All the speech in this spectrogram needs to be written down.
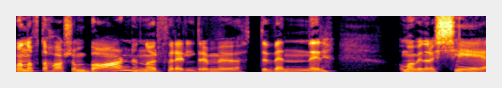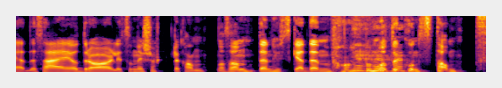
man ofte har som barn når foreldre møter venner, og man begynner å kjede seg og drar litt sånn i skjørtekanten og sånn, den husker jeg den var på en måte konstant.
